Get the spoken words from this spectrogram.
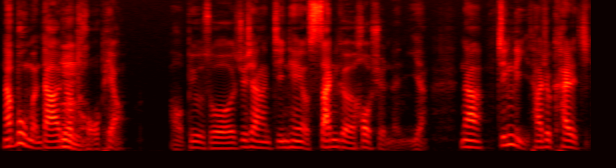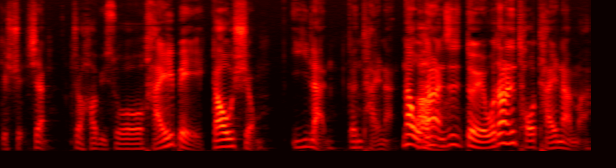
那部门大家就投票。哦，比如说，就像今天有三个候选人一样，那经理他就开了几个选项，就好比说台北、高雄、宜兰跟台南。那我当然是、对我当然是投台南嘛，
